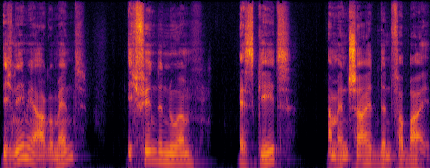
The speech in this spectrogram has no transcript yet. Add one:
ich nehme Ihr Argument, ich finde nur, es geht am Entscheidenden vorbei.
